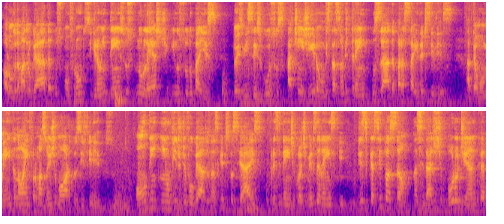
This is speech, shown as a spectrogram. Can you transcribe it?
Ao longo da madrugada, os confrontos seguirão intensos no leste e no sul do país. Dois mísseis russos atingiram uma estação de trem usada para a saída de civis. Até o momento, não há informações de mortos e feridos. Ontem, em um vídeo divulgado nas redes sociais, o presidente Vladimir Zelensky disse que a situação na cidade de Borodianka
